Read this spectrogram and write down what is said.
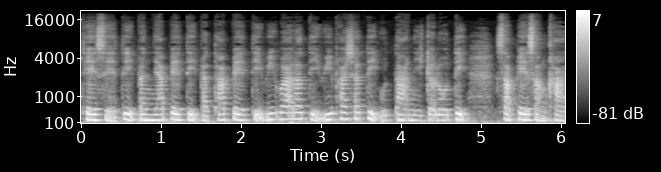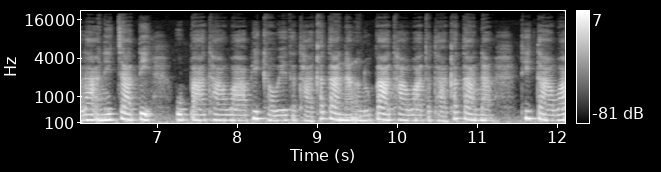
เทเสติ ปัญญาเปติ ปัทถเปติ วิวารติ วิภาชติ อุตานิกโลติ สัพเพสังขาราอนิจจติ อุปาทาวาภิกเวตถาคตานังอนุปาทาวาตถาคตานังทิตาวา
